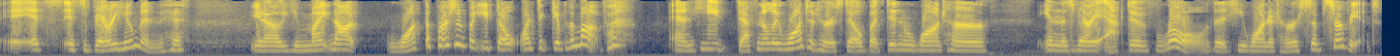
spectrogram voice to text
it's, it's very human. you know, you might not want the person, but you don't want to give them up. And he definitely wanted her still, but didn't want her in this very active role, that he wanted her subservient.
